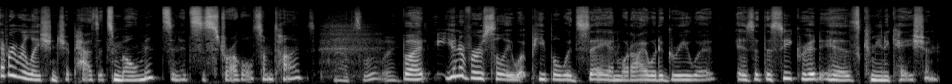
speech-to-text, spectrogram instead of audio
every relationship has its moments and it's a struggle sometimes. Absolutely. But universally, what people would say and what I would agree with is that the secret is communication.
